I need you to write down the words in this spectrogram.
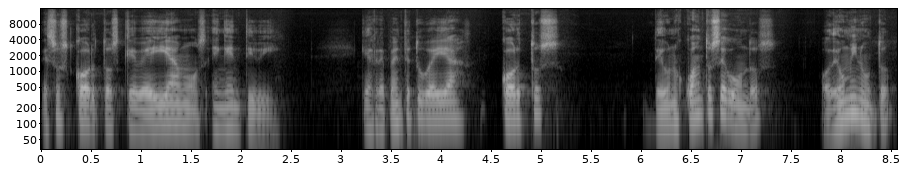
de esos cortos que veíamos en NTV. Que de repente tú veías cortos de unos cuantos segundos o de un minuto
